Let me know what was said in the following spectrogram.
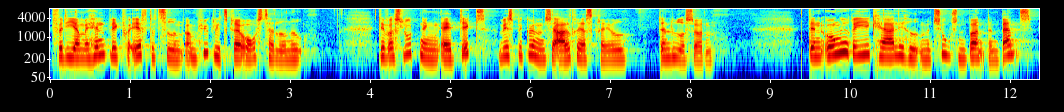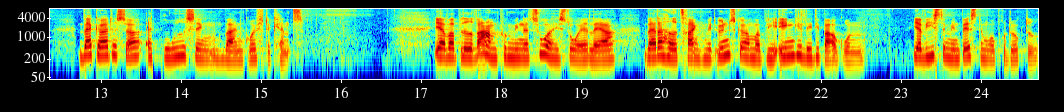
fordi jeg med henblik på eftertiden omhyggeligt skrev årstallet ned. Det var slutningen af et digt, hvis begyndelse aldrig er skrevet. Den lyder sådan. Den unge rige kærlighed med tusind bånd den bandt, hvad gør det så, at brudesengen var en grøftekant? Jeg var blevet varm på min naturhistorielærer, hvad der havde trængt mit ønske om at blive enke lidt i baggrunden. Jeg viste min bedstemor produktet.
